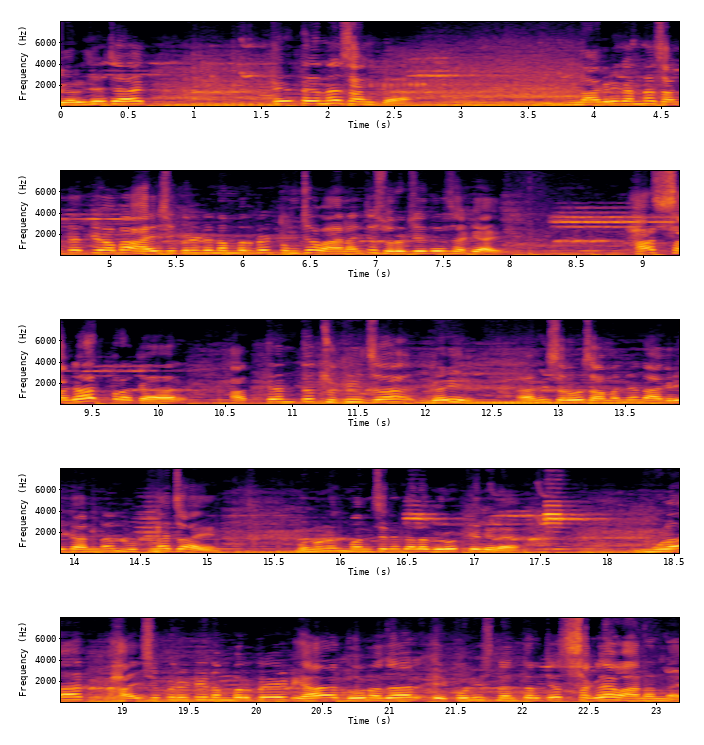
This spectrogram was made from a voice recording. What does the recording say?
गरजेच्या आहेत. ते ते न सांगता. नागरिकांना सांगतात की बाबा हाय सिक्युरिटी नंबर प्लेट तुमच्या वाहनांच्या सुरक्षिततेसाठी आहे. हा सगळाच प्रकार अत्यंत चुकीचा गैर आणि सर्वसामान्य नागरिकांना लुटण्याचा आहे. म्हणूनच मनसेने त्याला विरोध केलेला आहे. मुळात हाय सिक्युरिटी नंबर प्लेट ह्या दोन हजार एकोणीस नंतरच्या सगळ्या वाहनांना आहेत.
